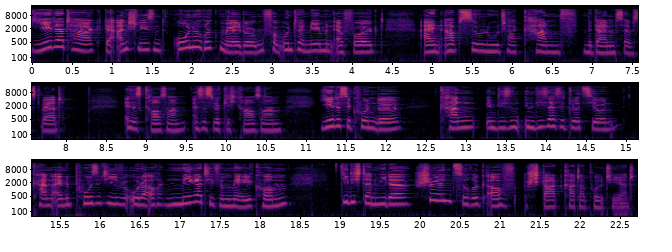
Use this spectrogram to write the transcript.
jeder Tag, der anschließend ohne Rückmeldung vom Unternehmen erfolgt, ein absoluter Kampf mit deinem Selbstwert. Es ist grausam. Es ist wirklich grausam. Jede Sekunde kann in, diesen, in dieser Situation kann eine positive oder auch negative Mail kommen, die dich dann wieder schön zurück auf Start katapultiert.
